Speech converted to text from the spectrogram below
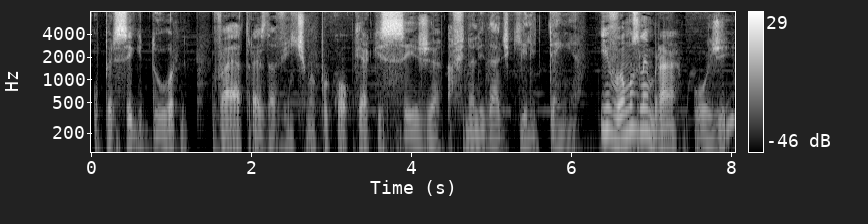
o perseguidor vai atrás da vítima por qualquer que seja a finalidade que ele tenha. E vamos lembrar, hoje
